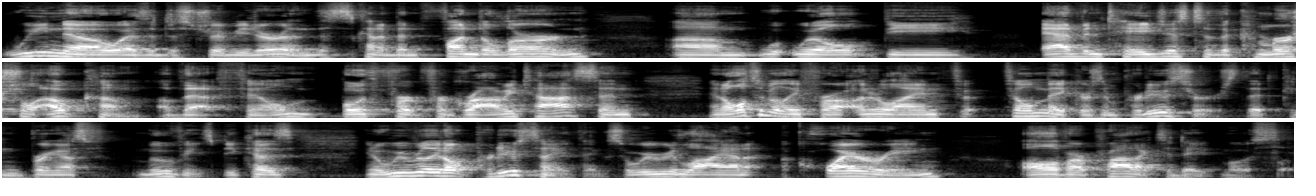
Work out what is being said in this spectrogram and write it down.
we know as a distributor, and this has kind of been fun to learn, um, will be advantageous to the commercial outcome of that film, both for, for gravitas and and ultimately for our underlying f- filmmakers and producers that can bring us movies because you know we really don't produce anything, so we rely on acquiring all of our product to date mostly.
